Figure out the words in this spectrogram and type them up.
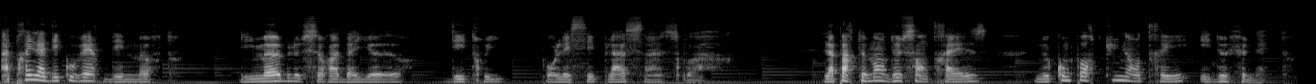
Après la découverte des meurtres, l'immeuble sera d'ailleurs détruit pour laisser place à un square. L'appartement 213 ne comporte qu'une entrée et deux fenêtres.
